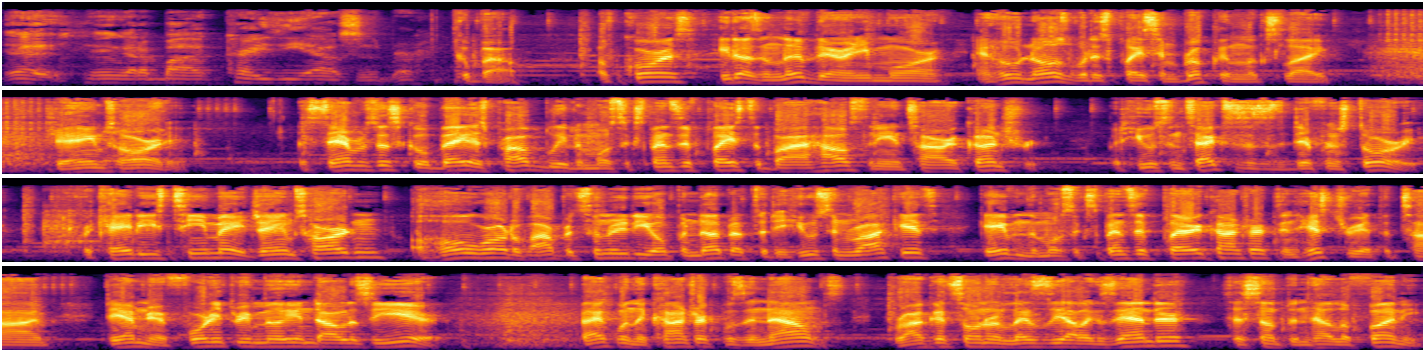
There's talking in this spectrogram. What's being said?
Hey, you ain't gotta buy crazy houses, bro. about. Of course, he doesn't live there anymore, and who knows what his place in Brooklyn looks like. James Harden. The San Francisco Bay is probably the most expensive place to buy a house in the entire country. But Houston, Texas is a different story. For KD's teammate James Harden, a whole world of opportunity opened up after the Houston Rockets gave him the most expensive player contract in history at the time, damn near $43 million a year. Back when the contract was announced, Rockets owner Leslie Alexander said something hella funny.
